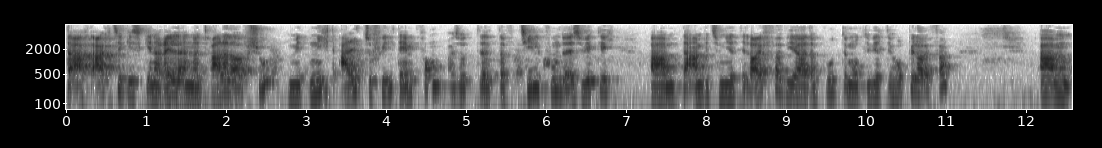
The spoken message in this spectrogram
der 880 ist generell ein neutraler Laufschuh mit nicht allzu viel Dämpfung. Also der, der Zielkunde ist wirklich ähm, der ambitionierte Läufer wie auch der gute, motivierte Hobbyläufer. Ähm,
